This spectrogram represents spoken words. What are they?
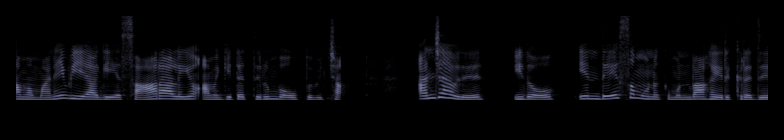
அவன் மனைவியாகிய சாராலையும் அவன்கிட்ட திரும்ப ஒப்புவிச்சான். அஞ்சாவது இதோ என் தேசம் உனக்கு முன்பாக இருக்கிறது.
